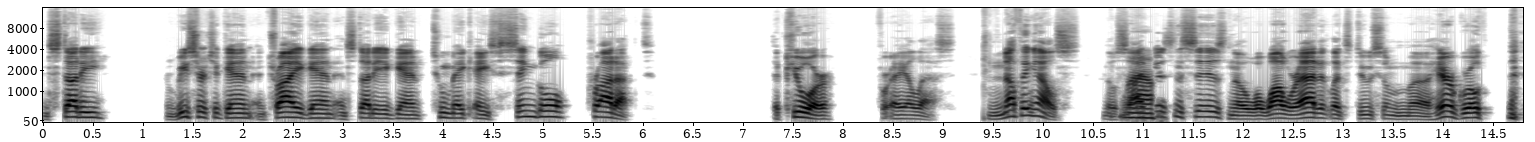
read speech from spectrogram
and study and research again and try again and study again to make a single product the cure for ALS. Nothing else. No side wow. businesses. No, well, while we're at it, let's do some uh, hair growth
